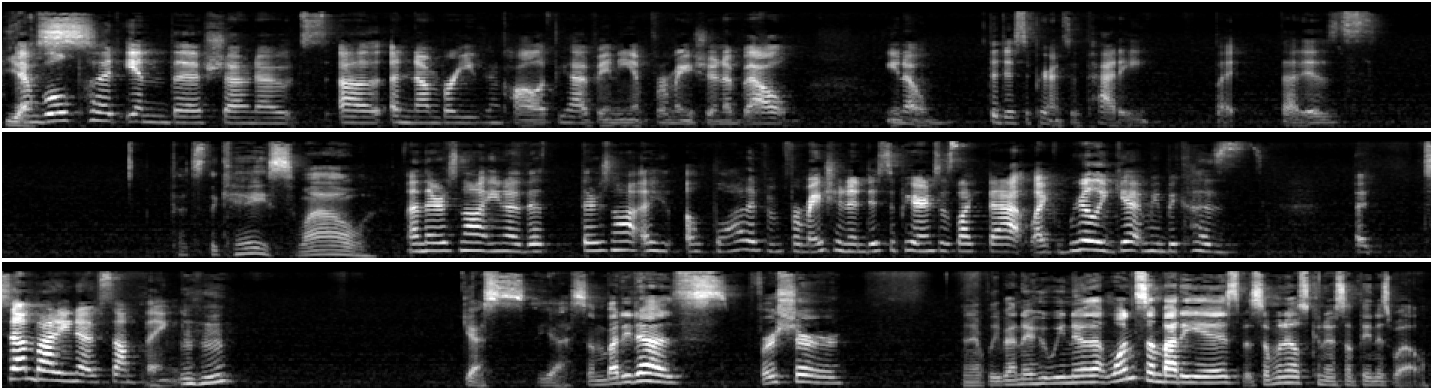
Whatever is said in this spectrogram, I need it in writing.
Yes. And we'll put in the show notes uh, a number you can call if you have any information about, you know, the disappearance of Patti. That is, That's the case. Wow. and there's not, you know, that there's not a, a lot of information and disappearances like that. Like really get me because uh, somebody knows something. Mm-hmm. Yes, yeah, somebody does for sure. And I believe I know who we know that one somebody is, but someone else can know something as well.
